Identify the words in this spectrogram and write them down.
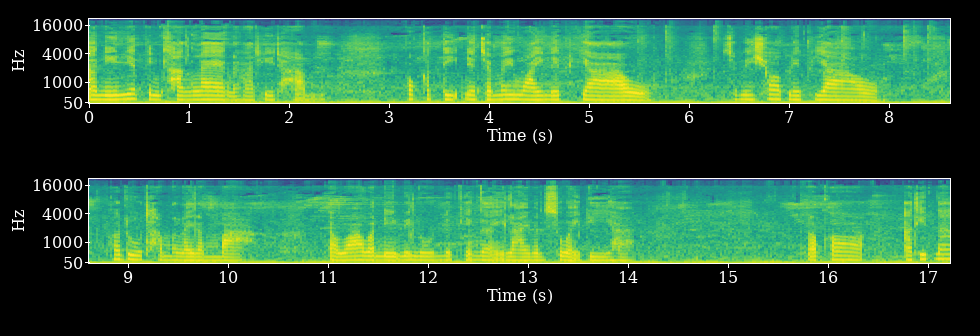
อันนี้เนี่ยเป็นครั้งแรกนะคะที่ทำปกติเนี่ยจะไม่ไว้เล็บยาว จะไม่ชอบเล็บยาว เพราะดูทำอะไรลำบาก แต่ว่าวันนี้ไม่รู้นึกยังไงลายมันสวยดีค่ะ แล้วก็อาทิตย์หน้า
